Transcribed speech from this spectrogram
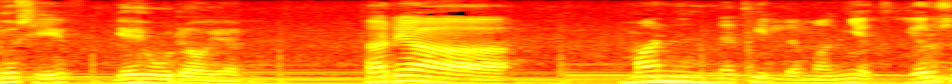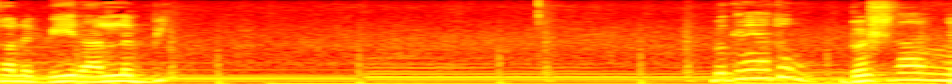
ዮሴፍ የይሁዳውያን ነው። ታዲያ ማንነቴን ለማግኘት ኢየሩሳሌም ብሄድ አለብኝ? ምክንያቱም በሽታኛ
